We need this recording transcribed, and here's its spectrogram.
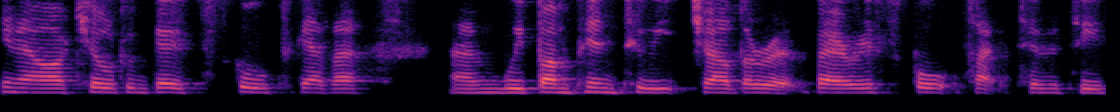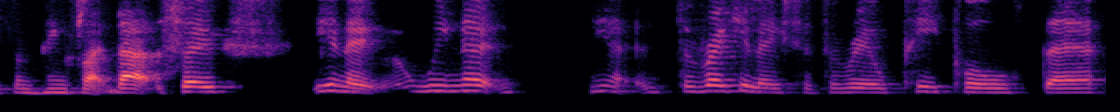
you know our children go to school together and we bump into each other at various sports activities and things like that. So you know we know yeah the regulators are real people. They're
